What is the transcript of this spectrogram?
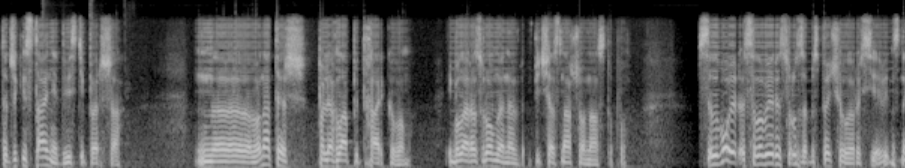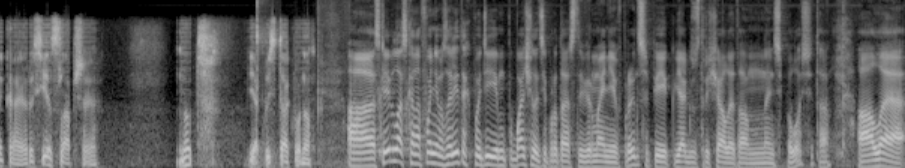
Таджикистані 201 м, е, вона теж полягла під Харковом і була розгромлена під час нашого наступу. Силовий, силовий ресурс забезпечувала Росія. Він зникає. Росія слабшає. Ну, от, якось так воно. А скажіть, будь ласка, на фоні взагалі тих подій ми побачили ці протести в Вірменії, в принципі, як зустрічали там Ненсі Пелосі, та але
